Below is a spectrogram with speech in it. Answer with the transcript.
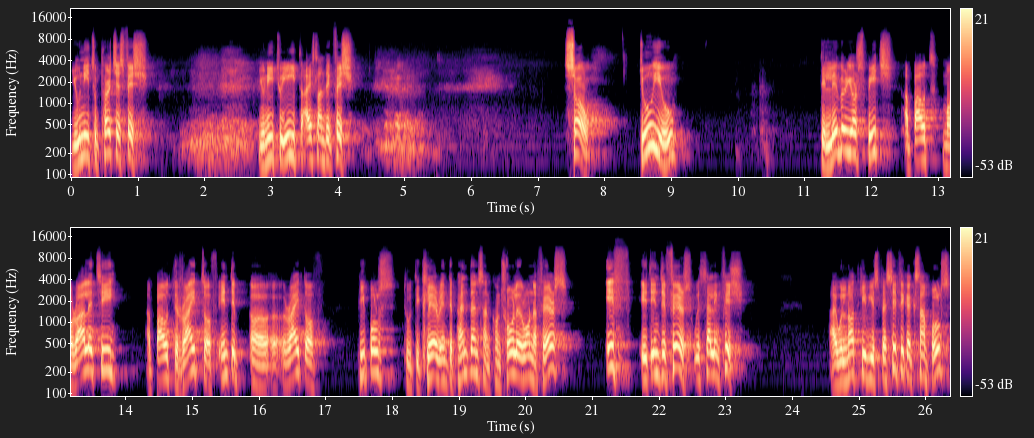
You need to purchase fish. You need to eat Icelandic fish. So, do you deliver your speech about morality, about the right of, uh, right of peoples to declare independence and control their own affairs if it interferes with selling fish. I will not give you specific examples,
